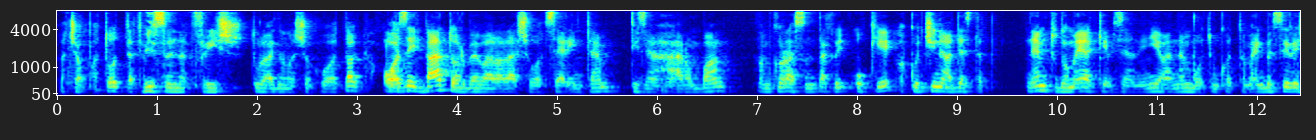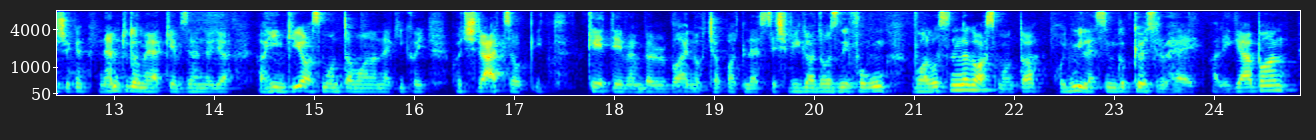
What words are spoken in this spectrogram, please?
a csapatot, tehát viszonylag friss tulajdonosok voltak, az egy bátor bevállalás volt szerintem 13-ban, amikor azt mondták, hogy oké, okay, akkor csináld ezt, tehát nem tudom elképzelni, nyilván nem voltunk ott a megbeszéléseken, nem tudom elképzelni, hogy a, a Hinki azt mondta volna nekik, hogy, hogy srácok, itt két éven belül bajnok csapat lesz, és vigadozni fogunk. Valószínűleg azt mondta, hogy mi leszünk a közröhely a ligában,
